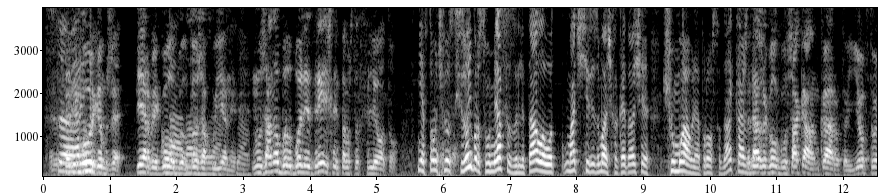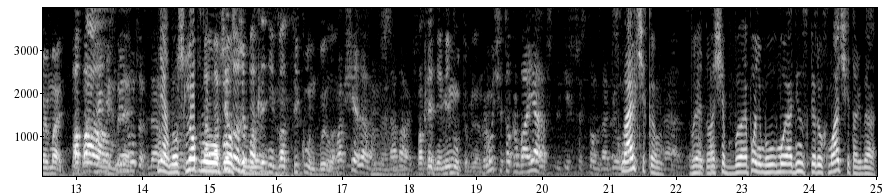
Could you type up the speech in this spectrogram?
С, С Оренбургом же. Первый гол Да, был да, тоже да, охуенный. да. Ну, Жано был более зрелищный, потому что с лету. Не, в том чемпионском сезоне просто у мяса залетало вот матч через матч, какая-то вообще чума, бля, просто, да, каждый... Даже гол Глушака Амкару-то, ёб твою мать. Попал, блядь. Не, ну шлепнул вообще просто, тоже блин. последние 20 секунд было. Вообще, да, там добавочно. Последняя минута, блин. Круче только Бояров в 2006 забил. С Нальчиком? Да. Бля, это вообще, я помню, был мой один из первых матчей тогда.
